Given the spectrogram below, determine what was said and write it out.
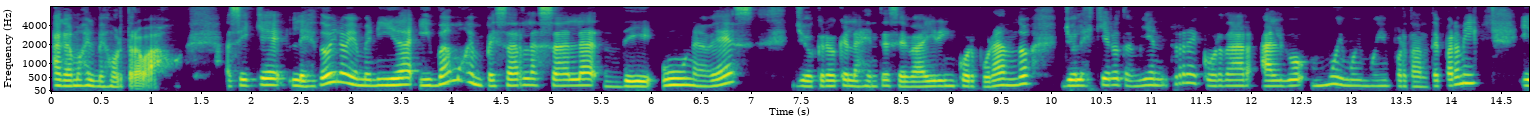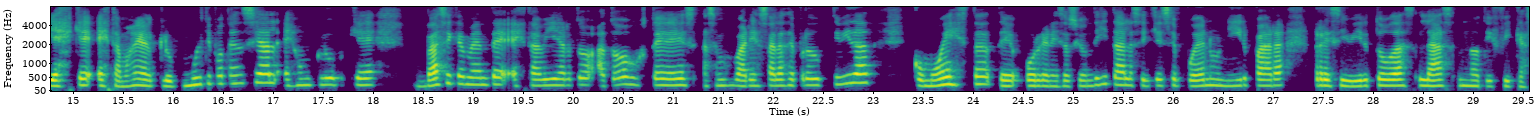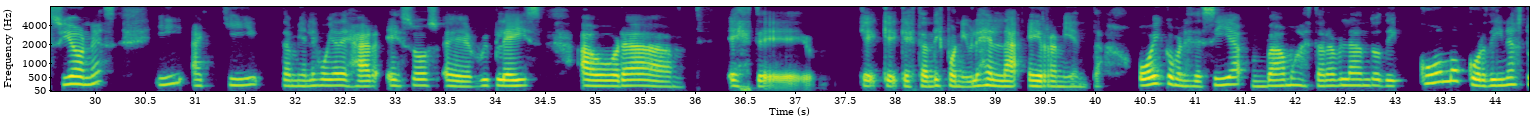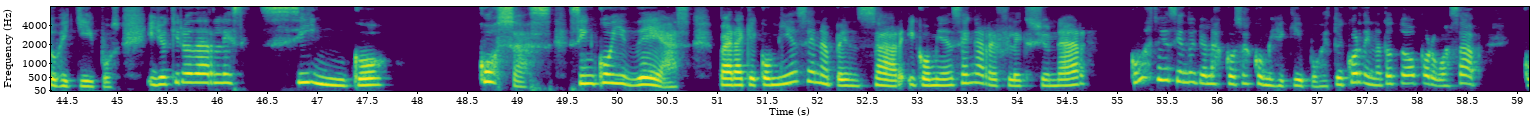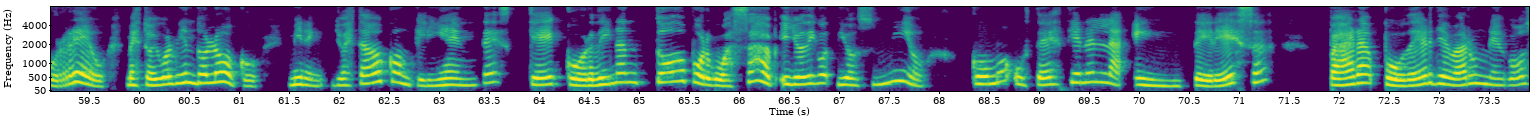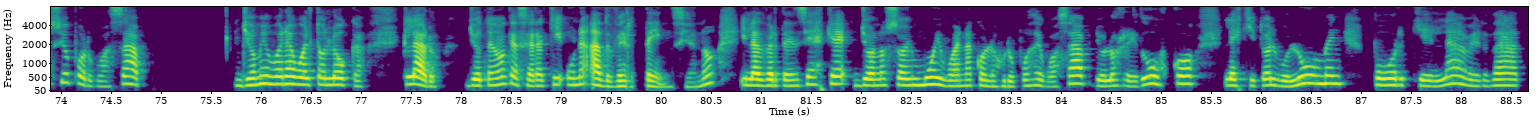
hagamos el mejor trabajo. Así que les doy la bienvenida y vamos a empezar la sala de una vez. Yo creo que la gente se va a ir incorporando. Yo les quiero también recordar algo muy, muy, muy importante para mí y es que estamos en el Club Multipotencial. Es un club que básicamente está abierto a todos ustedes. Hacemos varias salas de productividad como esta de organización digital, así que se pueden unir para recibir todas las notificaciones. Y aquí también les voy a dejar esos eh, replays ahora este, que, que están disponibles en la herramienta. Hoy, como les decía, vamos a estar hablando de cómo coordinas tus equipos. Y yo quiero darles cinco cosas, cinco ideas para que comiencen a pensar y comiencen a reflexionar, ¿cómo estoy haciendo yo las cosas con mis equipos? Estoy coordinando todo por WhatsApp, correo, me estoy volviendo loco. Miren, yo he estado con clientes que coordinan todo por WhatsApp y yo digo, Dios mío, ¿cómo ustedes tienen la entereza para poder llevar un negocio por WhatsApp? Yo me hubiera vuelto loca. Claro, yo tengo que hacer aquí una advertencia, ¿no? Y la advertencia es que yo no soy muy buena con los grupos de WhatsApp, yo los reduzco, les quito el volumen, porque la verdad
